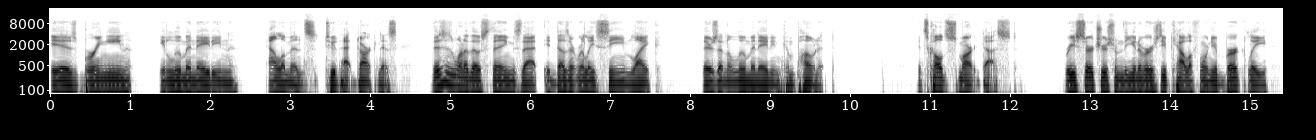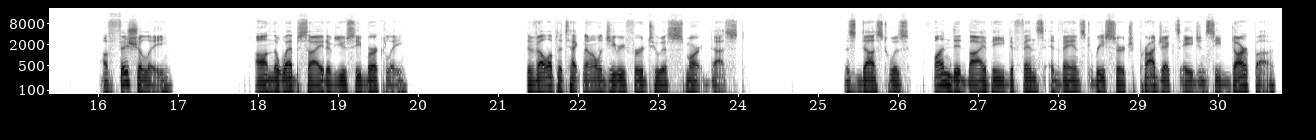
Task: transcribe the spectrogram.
is bringing illuminating elements to that darkness. This is one of those things that it doesn't really seem like there's an illuminating component. It's called smart dust. Researchers from the University of California, Berkeley, officially on the website of UC Berkeley developed a technology referred to as smart dust. This dust was funded by the Defense Advanced Research Projects Agency, DARPA,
